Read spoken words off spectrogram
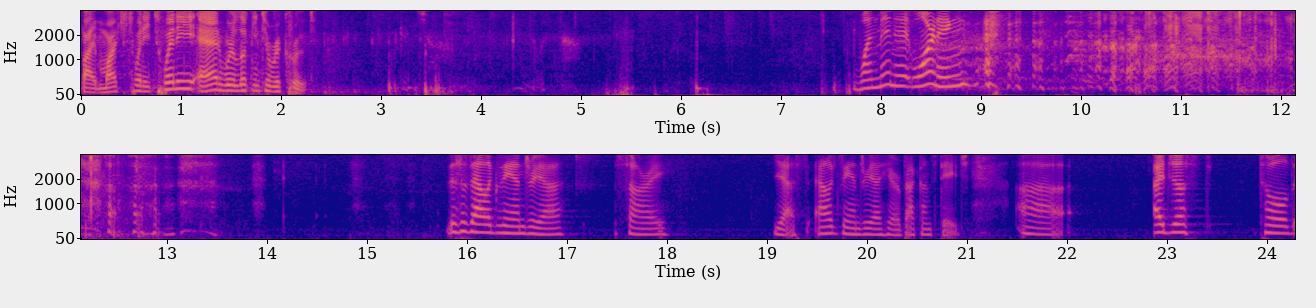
by March 2020, and we're looking to recruit. One minute warning. this is Alexandria. Sorry. Yes, Alexandria here, back on stage. Uh, I just told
